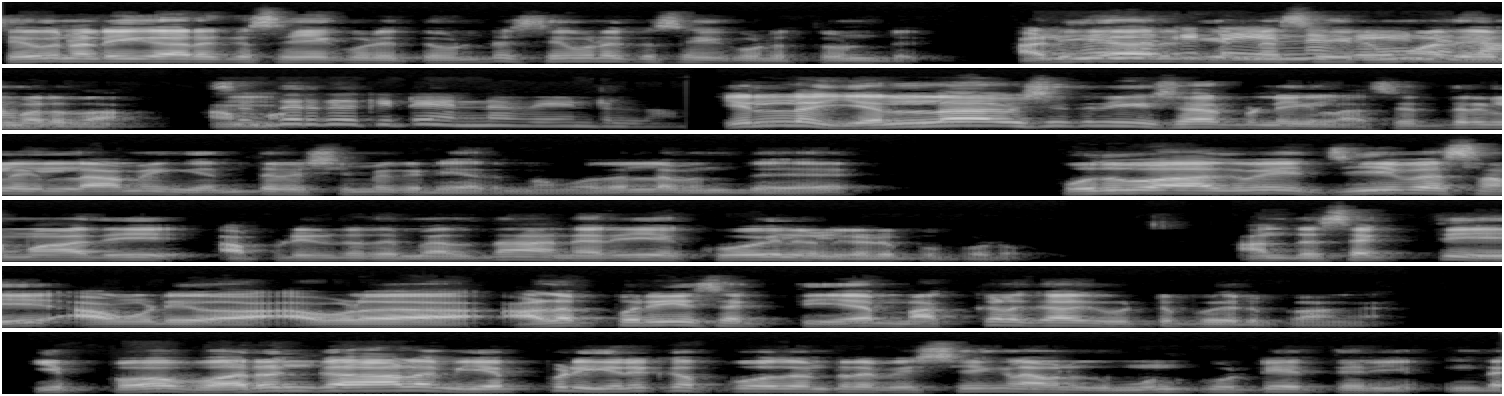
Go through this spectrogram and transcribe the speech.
சிவனடிகாருக்கு செய்யக்கூடிய தொண்டு சிவனுக்கு செய்யக்கூடிய தொண்டு. அடியாருக்கு என்ன செய்யணுமோ அதே? மாதிரி தான் என்ன வேண்டலாம்? இல்ல எல்லா விஷயத்தையும் நீங்க ஷேர் பண்ணிக்கலாம். சித்தர்கள் இல்லாம இங்க எந்த விஷயமே கிடையாதும்மா. முதல்ல வந்து பொதுவாகவே ஜீவ சமாதி அப்படின்றது மேல தான் நிறைய கோயில்கள் எழுப்பப்படும். அந்த சக்தி அவங்களுடைய அவ்வளோ அளப்பரிய சக்தியை மக்களுக்காக விட்டு போயிருப்பாங்க. இப்போ வருங்காலம் எப்படி இருக்க போகுதுன்ற விஷயங்கள் அவனுக்கு முன்கூட்டியே தெரியும். இந்த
